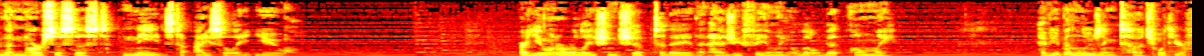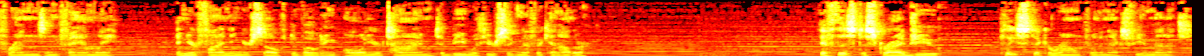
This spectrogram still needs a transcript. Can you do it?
the narcissist needs to isolate you. Are you in a relationship today that has you feeling a little bit lonely? Have you been losing touch with your friends and family, and you're finding yourself devoting all your time to be with your significant other? If this describes you, please stick around for the next few minutes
